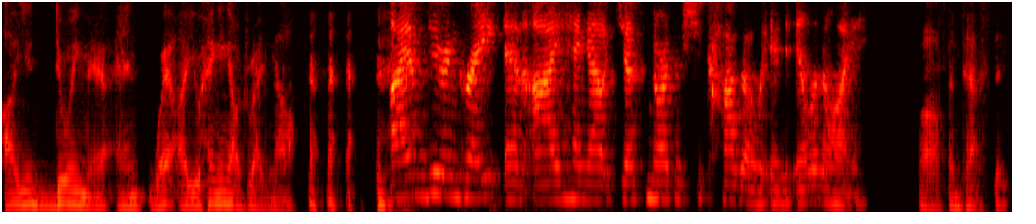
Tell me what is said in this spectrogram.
are you doing, Mary? And where are you hanging out right now? I am doing great, and I hang out just north of Chicago in Illinois. Wow, fantastic.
